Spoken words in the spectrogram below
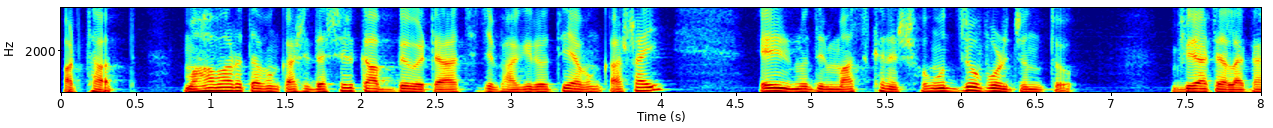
অর্থাৎ মহাভারত এবং কাশিদাসের কাব্যেও এটা আছে যে ভাগীরথী এবং কাঁসাই এই নদীর মাঝখানে সমুদ্র পর্যন্ত বিরাট এলাকা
